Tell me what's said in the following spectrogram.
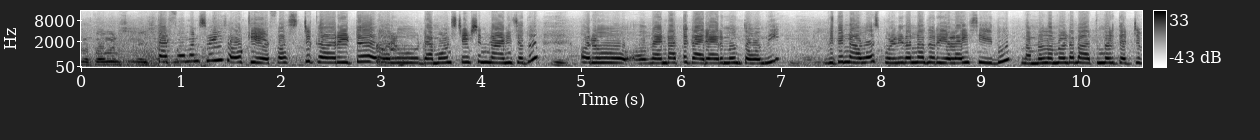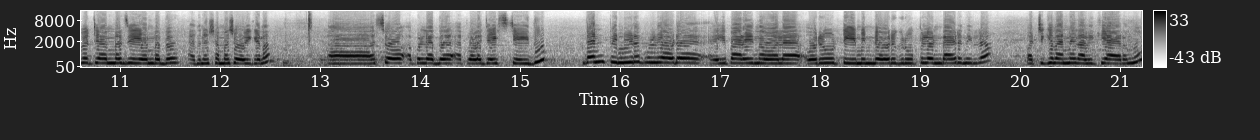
Performance performance wise okay first കയറിയിട്ട് ഒരു ഡെമോൺസ്ട്രേഷൻ കാണിച്ചത്. ഒരു വേണ്ടാത്ത കാര്യമായിരുന്നു എന്ന് തോന്നി. വിത്തിൻ അവേഴ്സ് പുള്ളി തന്നെ അത് റിയലൈസ് ചെയ്തു. നമ്മൾ നമ്മളുടെ ഭാഗത്തുനിന്ന് ഒരു തെറ്റ് പറ്റിയാൽ എന്താ ചെയ്യേണ്ടത്? അതിന് ക്ഷമ ചോദിക്കണം. സോ പുള്ളി അത് അപ്പോളജൈസ് ചെയ്തു. ദെൻ പിന്നീട് പുള്ളി അവിടെ ഈ പറയുന്ന പോലെ ഒരു ടീമിന്റെ ഒരു ഗ്രൂപ്പിലുണ്ടായിരുന്നില്ല ഒറ്റയ്ക്ക് തന്നെ കളിക്കുകയായിരുന്നു.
